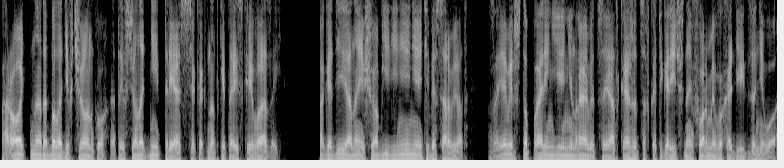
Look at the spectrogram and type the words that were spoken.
Пороть надо было девчонку, а ты все над ней трясся, как над китайской вазой. Погоди, она еще объединение тебе сорвет. Заявит, что парень ей не нравится и откажется в категоричной форме выходить за него».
